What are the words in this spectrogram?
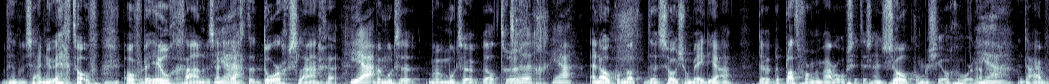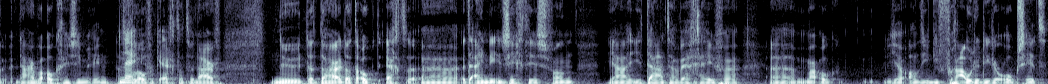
we we zijn nu echt over, over de heel gegaan, we zijn Ja. echt doorgeslagen. Ja, We, moeten, we moeten wel terug. terug. Ja, En ook omdat de social media, de, de platformen waar we op zitten, zijn zo commercieel geworden. ja. En daar hebben, we, daar hebben we ook geen zin meer in. Dat Nee. geloof ik echt dat we daar nu dat daar dat ook echt eh, het einde in zicht is van ja, je data weggeven, eh, maar ook je, al die, die fraude die erop zit,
